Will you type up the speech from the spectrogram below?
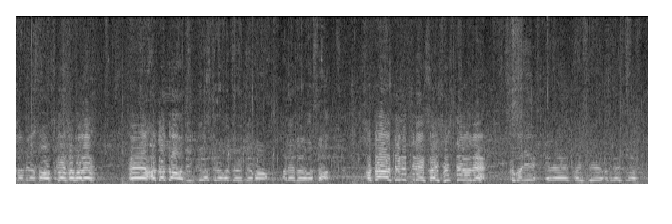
の皆さんお疲れ様です。えー、赤とビッグバックのご協力もありがとうございました。また出口で回収しているので、そこに、えー、回収お願いします。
